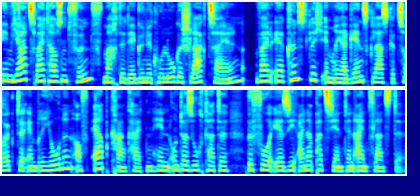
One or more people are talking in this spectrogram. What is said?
Im Jahr 2005 machte der Gynäkologe Schlagzeilen, weil er künstlich im Reagenzglas gezeugte Embryonen auf Erbkrankheiten hin untersucht hatte, bevor er sie einer Patientin einpflanzte.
